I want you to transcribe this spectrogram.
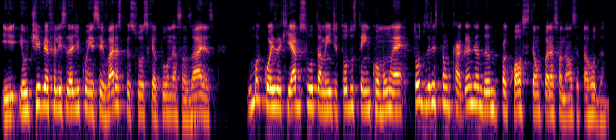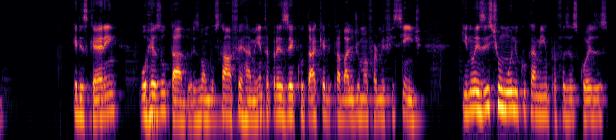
E eu tive a felicidade de conhecer várias pessoas que atuam nessas áreas. Uma coisa que absolutamente todos têm em comum é todos eles estão cagando e andando para qual sistema operacional você está rodando. Eles querem o resultado, eles vão buscar uma ferramenta para executar aquele trabalho de uma forma eficiente. E não existe um único caminho para fazer as coisas,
